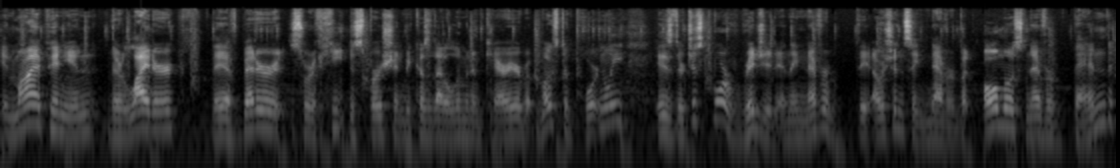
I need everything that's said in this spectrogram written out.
in my opinion, they're lighter, they have better sort of heat dispersion because of that aluminum carrier, but most importantly is they're just more rigid and they never, they, I shouldn't say never, but almost never bend,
